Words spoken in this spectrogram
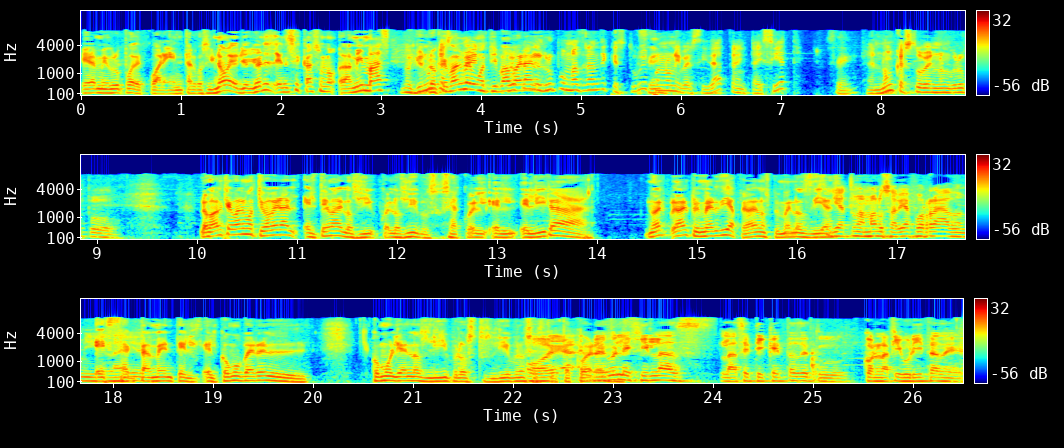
Era mi grupo de 40, algo así. No, yo, yo en, ese, en ese caso no. A mí más. no, yo lo nunca que más me en- motivaba que era. en el grupo más grande que estuve Sí. fue en la universidad, 37. Sí. O sea, nunca estuve en un grupo... Lo más que más me motivaba era el, el tema de los, los libros. O sea, el, el- el ir a. No era el primer día, pero era en los primeros días. Ya tu mamá los había forrado, Miguel. Exactamente. El, el cómo ver el. Cómo leían los libros, tus libros. O este, ¿Te acuerdas? luego elegir las, las etiquetas de tu con la figurita de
